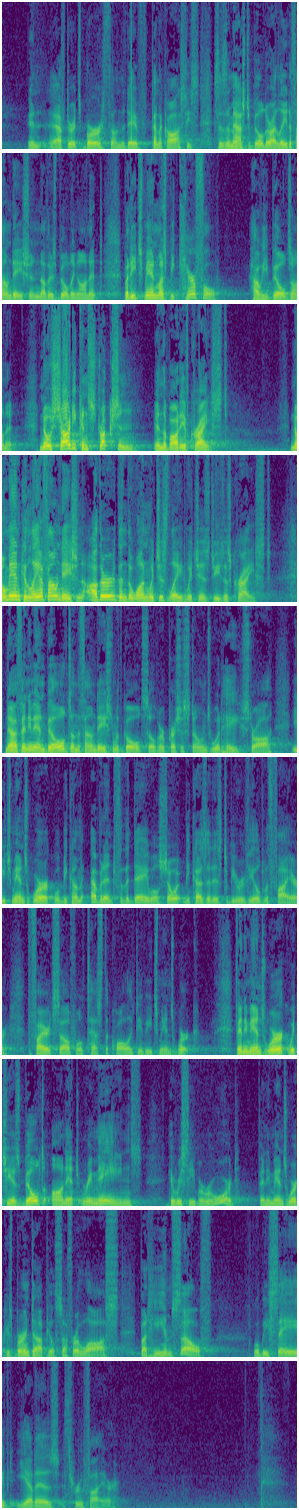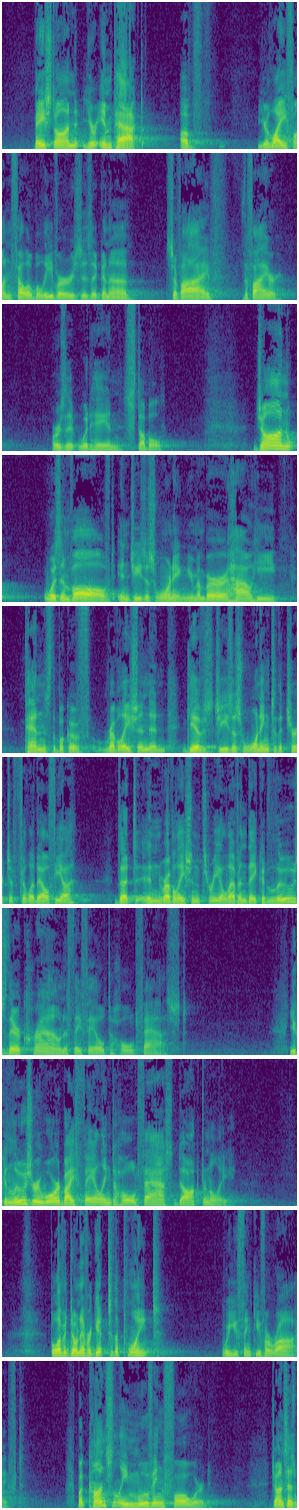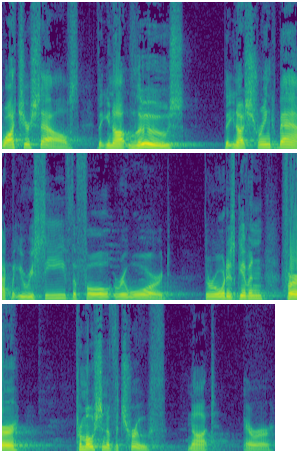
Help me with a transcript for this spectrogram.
in, after its birth on the day of Pentecost. he says, A master builder, I laid a foundation, another's building on it. But each man must be careful how he builds on it. No shardy construction in the body of Christ. No man can lay a foundation other than the one which is laid, which is Jesus Christ. Now, if any man builds on the foundation with gold, silver, precious stones, wood, hay, straw, each man's work will become evident, for the day will show it because it is to be revealed with fire. The fire itself will test the quality of each man's work. If any man's work which he has built on it remains, he'll receive a reward. If any man's work is burnt up, he'll suffer a loss, but he himself will be saved, yet as through fire. based on your impact of your life on fellow believers, is it going to survive the fire? Or is it wood, hay, and stubble? John was involved in Jesus' warning. You remember how he pens the book of Revelation and gives Jesus' warning to the church at Philadelphia? that in Revelation 3:11 they could lose their crown if they failed to hold fast. You can lose your reward by failing to hold fast doctrinally. Beloved, don't ever get to the point where you think you've arrived, but constantly moving forward. John says, Watch yourselves that you not lose that you not shrink back, but you receive the full reward. The reward is given for promotion of the truth, not error.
